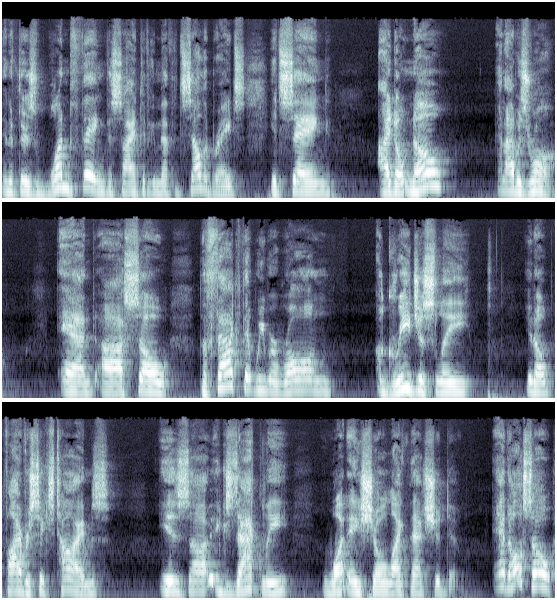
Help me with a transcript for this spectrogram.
And if there's one thing the scientific method celebrates, it's saying, I don't know, and I was wrong. And uh, so the fact that we were wrong egregiously, you know, five or six times is uh, exactly what a show like that should do. And also,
